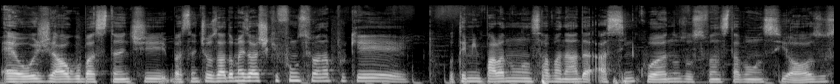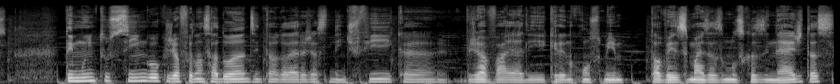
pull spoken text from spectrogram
É hoje algo bastante, bastante ousado, mas eu acho que funciona porque o Tame Impala não lançava nada há 5 anos, os fãs estavam ansiosos. Tem muito single que já foi lançado antes, então a galera já se identifica, já vai ali querendo consumir talvez mais as músicas inéditas.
